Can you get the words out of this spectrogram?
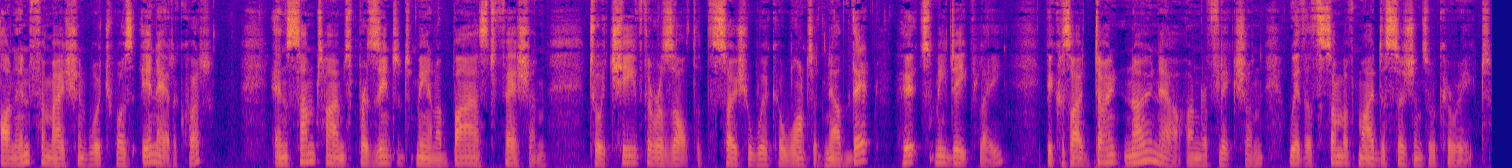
on information which was inadequate and sometimes presented to me in a biased fashion to achieve the result that the social worker wanted. Now, that hurts me deeply because I don't know now on reflection whether some of my decisions were correct.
